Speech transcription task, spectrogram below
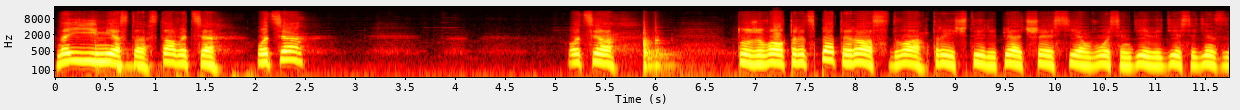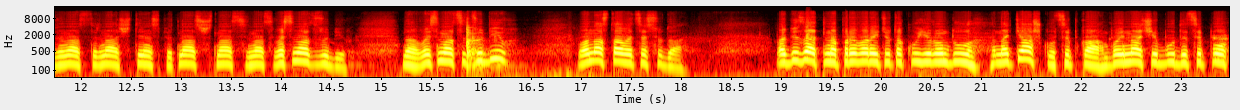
На її місце ставиться оця. Оця теж вал 35. Раз, два, три, чотири, п'ять, шесть, сім, восемь, дев'ять, десять, одинадцять, дванадцять, тринадцять, чотирнадцять, п'ятнадцять, шістнадцять, сімнадцять, 18 зубів. Да, 18 зубів. Вона ставиться сюди. Обязательно приварити таку ерунду натяжку цепка, бо іначе буде цепок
